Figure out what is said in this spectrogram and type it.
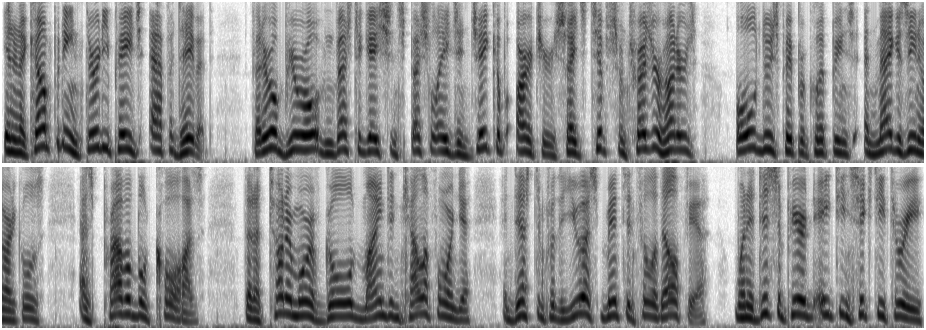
In an accompanying 30 page affidavit, Federal Bureau of Investigation Special Agent Jacob Archer cites tips from treasure hunters, old newspaper clippings, and magazine articles as probable cause that a ton or more of gold mined in California and destined for the U.S. Mint in Philadelphia, when it disappeared in 1863,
